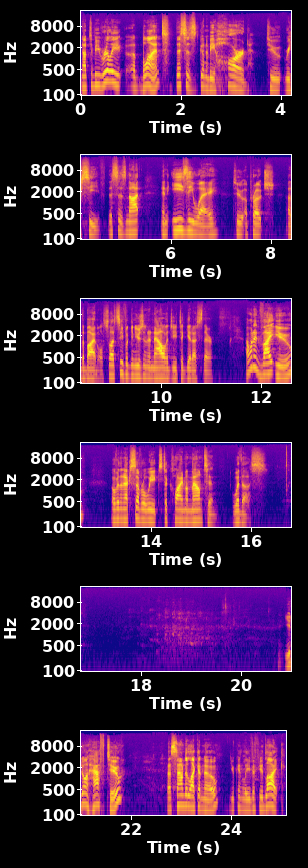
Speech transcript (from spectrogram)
Now, to be really uh, blunt, this is going to be hard to receive. This is not an easy way to approach uh, the Bible. So let's see if we can use an analogy to get us there. I want to invite you over the next several weeks to climb a mountain with us. You don't have to. That sounded like a no. You can leave if you'd like.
